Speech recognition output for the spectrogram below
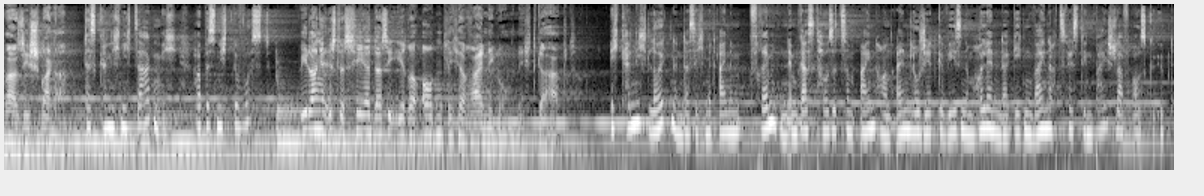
war sie schwanger? Das kann ich nicht sagen. Ich habe es nicht gewusst. Wie lange ist es her, dass sie ihre ordentliche Reinigung nicht gehabt? Ich kann nicht leugnen, dass ich mit einem Fremden im Gasthause zum Einhorn einlogiert gewesenem Holländer gegen Weihnachtsfest den Beischlaf ausgeübt.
